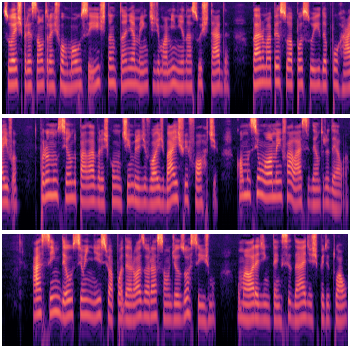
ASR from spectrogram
Sua expressão transformou-se instantaneamente de uma menina assustada para uma pessoa possuída por raiva, pronunciando palavras com um timbre de voz baixo e forte como se um homem falasse dentro dela. Assim deu-se o início à poderosa oração de exorcismo, uma hora de intensidade espiritual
